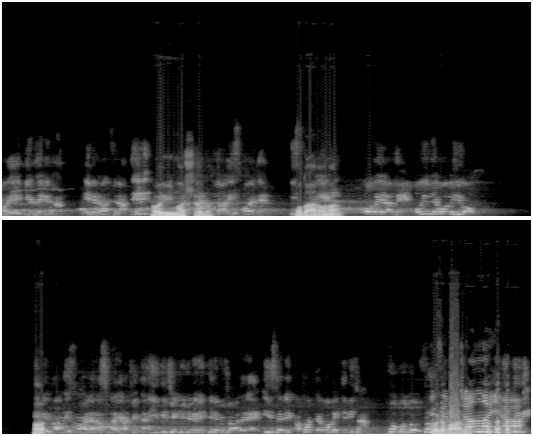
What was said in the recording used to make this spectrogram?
Araya girdi Emirhan. Emirhan süratli. Oy maşallah. O da ona. O da yerde. Oyun devam ediyor. Bak. İsmail arasında gerçekten ilgi çekici bir ikili mücadele. İzledik. Atak devam etti. Bir bir bağırma. canlan ya.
